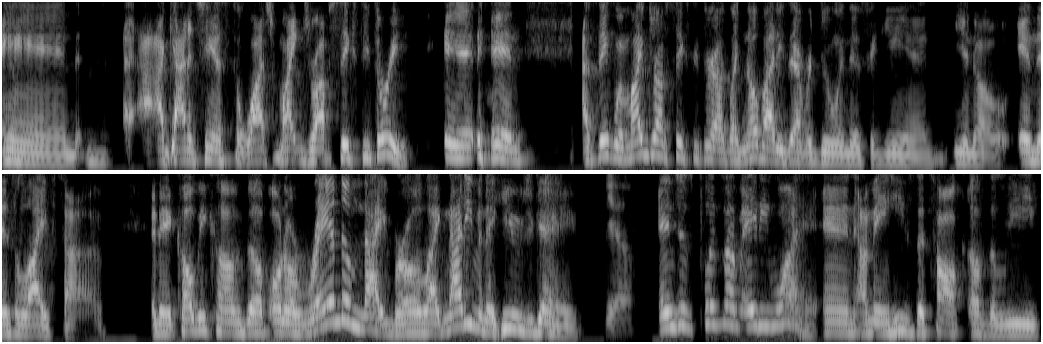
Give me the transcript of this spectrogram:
And I, I got a chance to watch Mike drop 63. And, and I think when Mike dropped 63, I was like, nobody's ever doing this again, you know, in this lifetime. And then Kobe comes up on a random night, bro, like not even a huge game, Yeah. And just puts up 81. And I mean, he's the talk of the league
